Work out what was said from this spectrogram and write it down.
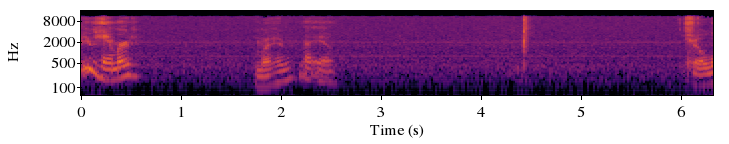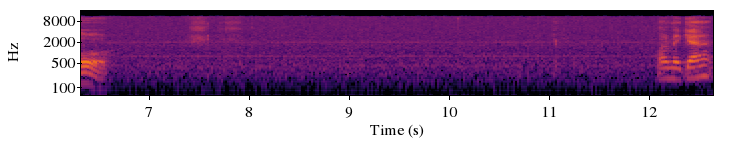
Are you hammered? Am I hammered? Not you. Hello. Want to make out?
